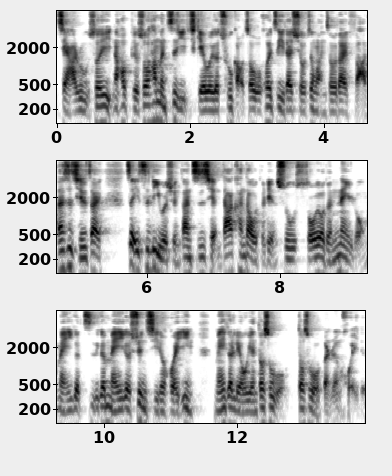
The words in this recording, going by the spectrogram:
加入，所以然后比如说他们自己给我一个初稿之后，我会自己再修正完之后再发。但是其实在这一次立委选战之前，大家看到我的脸书所有的内容，每一个字跟每一个讯息的回应，每一个留言都是我都是我本人回的。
